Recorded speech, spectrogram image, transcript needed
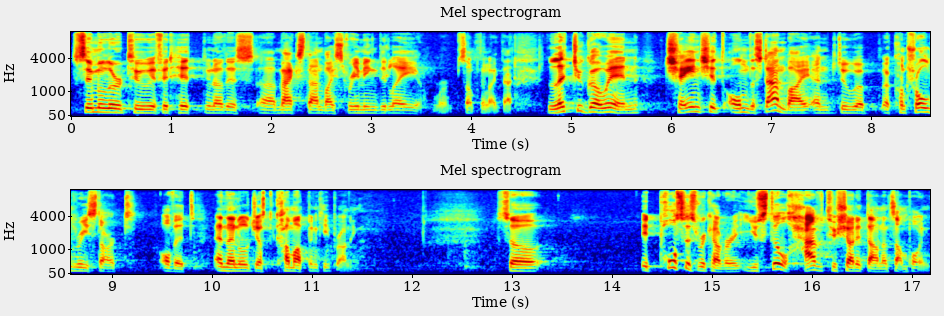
similar to if it hit, you know, this uh, max standby streaming delay or something like that. Let you go in, change it on the standby and do a, a controlled restart of it, and then it'll just come up and keep running. So it pauses recovery. You still have to shut it down at some point,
